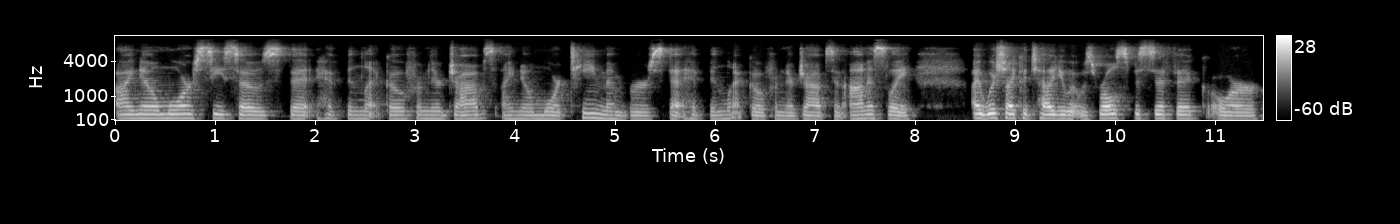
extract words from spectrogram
I know more CISOs that have been let go from their jobs. I know more team members that have been let go from their jobs. And honestly, I wish I could tell you it was role specific or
